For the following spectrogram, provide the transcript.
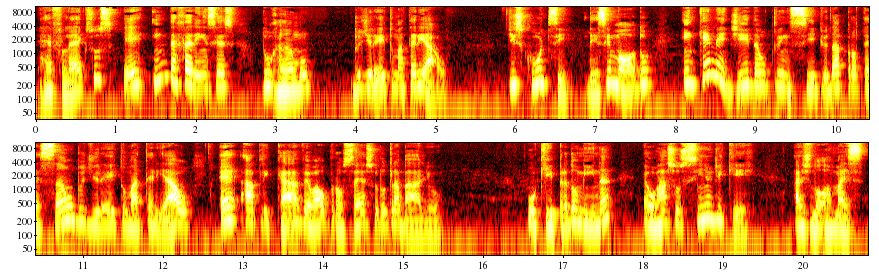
reflexos e interferências do ramo do direito material. Discute-se, desse modo, em que medida o princípio da proteção do direito material é aplicável ao processo do trabalho. O que predomina é o raciocínio de que as normas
